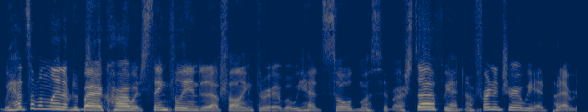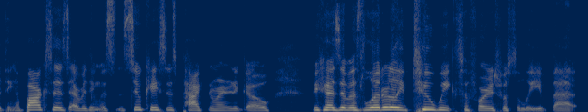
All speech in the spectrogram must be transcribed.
we had someone line up to buy our car, which thankfully ended up falling through, but we had sold most of our stuff. We had no furniture. We had put everything in boxes. Everything was in suitcases, packed and ready to go because it was literally two weeks before you're supposed to leave that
